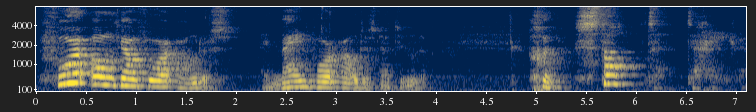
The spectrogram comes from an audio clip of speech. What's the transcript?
voor al jouw voorouders en mijn voorouders natuurlijk, gestalte te geven.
